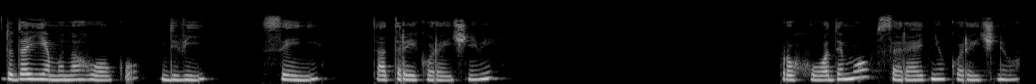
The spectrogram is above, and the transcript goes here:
Додаємо на голку 2 сині та 3 коричневі, проходимо в середню коричневу.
